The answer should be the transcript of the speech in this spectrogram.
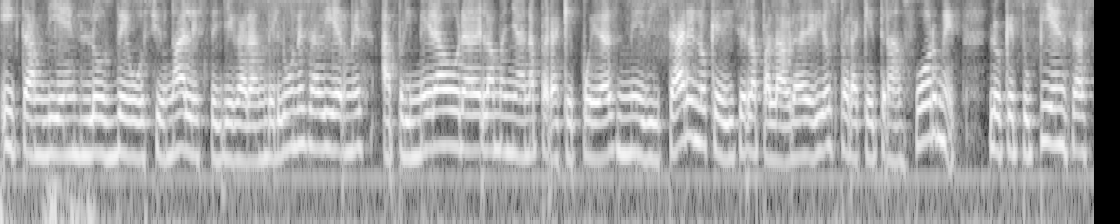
y también los devocionales te llegarán de lunes a viernes a primera hora de la mañana para que puedas meditar en lo que dice la palabra de Dios, para que transformes lo que tú piensas,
